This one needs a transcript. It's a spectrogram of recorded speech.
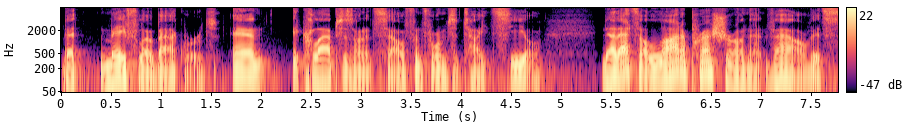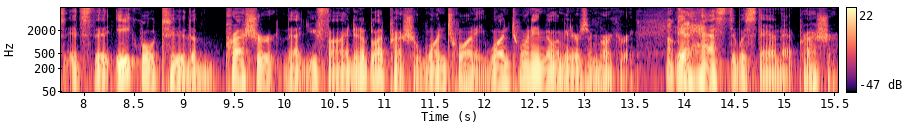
that may flow backwards. And it collapses on itself and forms a tight seal. Now that's a lot of pressure on that valve. It's it's the equal to the pressure that you find in a blood pressure, 120, 120 millimeters of mercury. Okay. It has to withstand that pressure.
